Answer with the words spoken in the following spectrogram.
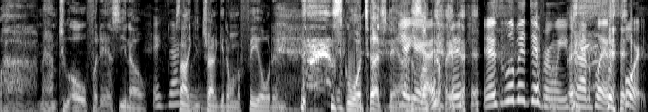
ah, man, I'm too old for this. You know, Exactly. it's not like you're trying to get on the field and score a touchdown. Yeah, yeah. like it's a little bit different when you're trying to play a sport.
